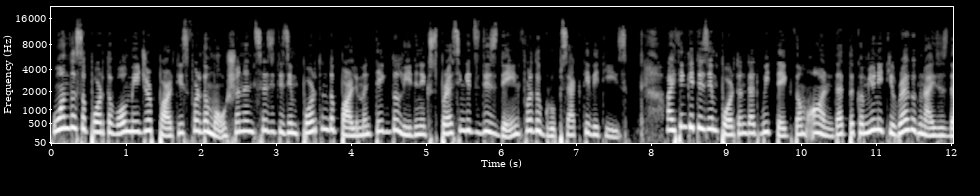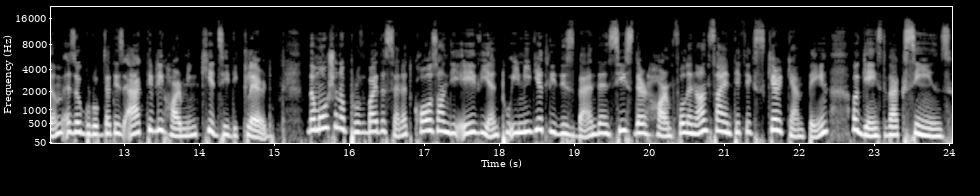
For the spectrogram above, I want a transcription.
won the support of all major parties for the motion and says it is important the parliament take the lead in expressing its disdain for the group's activities. I think it is important that we take them on, that the community recognizes them as a group that is actively harming kids, he declared. The motion approved by the Senate calls on the AVN to immediately disband and cease their harmful and unscientific scare campaign against vaccines.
